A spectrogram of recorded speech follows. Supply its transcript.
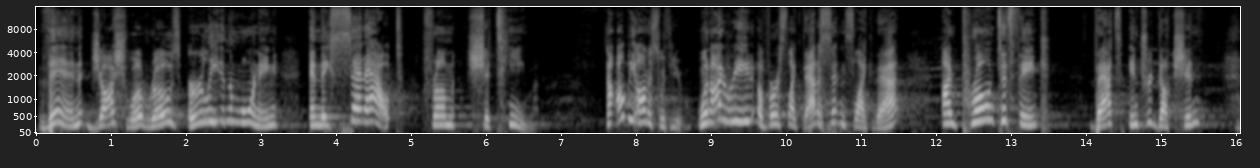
Then Joshua rose early in the morning and they set out from Shittim. Now, I'll be honest with you. When I read a verse like that, a sentence like that, I'm prone to think that's introduction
